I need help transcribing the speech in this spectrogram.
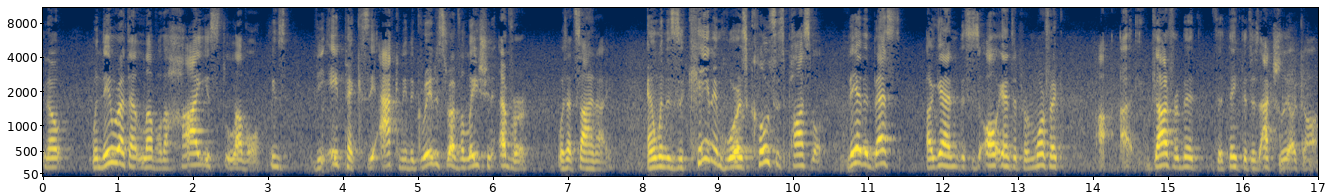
You know, when they were at that level, the highest level means the apex, the acme, the greatest revelation ever was at Sinai. And when the Zakanim, who are as close as possible, they are the best. Again, this is all anthropomorphic. Uh, uh, God forbid to think that there's actually like a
